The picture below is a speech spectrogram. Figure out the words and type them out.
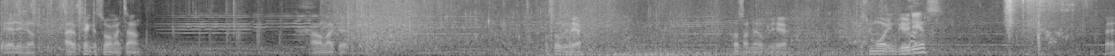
Yeah, there you go. I have a canker sore on my tongue. I don't like it. What's over here? What's something over here? There's more ingredients. Okay.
